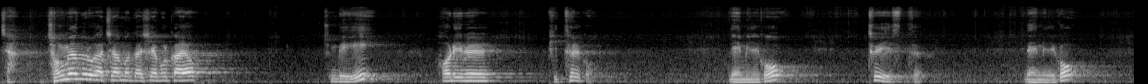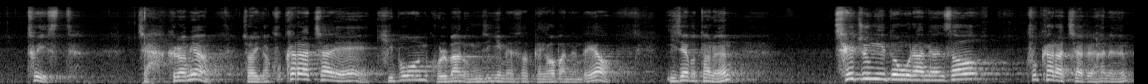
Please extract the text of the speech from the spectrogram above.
자, 정면으로 같이 한번 다시 해 볼까요? 준비. 허리를 비틀고 내밀고 트위스트. 내밀고 트위스트. 자, 그러면 저희가 쿠카라차의 기본 골반 움직임에서 배워봤는데요. 이제부터는 체중 이동을 하면서 쿠카라차를 하는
